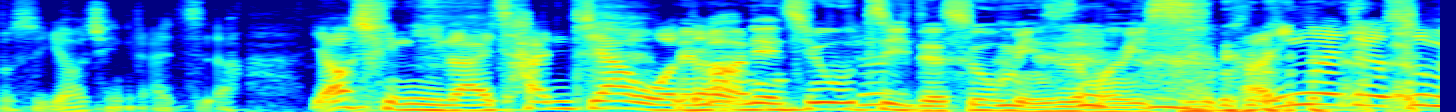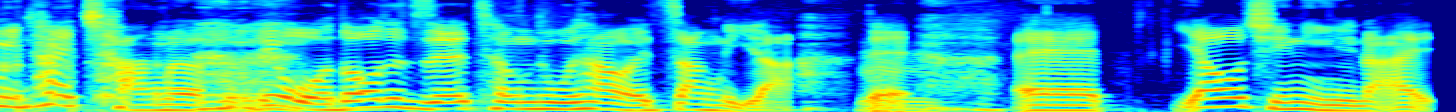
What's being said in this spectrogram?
不是邀请你来自啊，邀请你来参加我的。没办法念清自己的书名是什么意思 啊？因为这个书名太长了，因为我都是直接称呼它为葬礼啦。对，诶，邀请你来。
